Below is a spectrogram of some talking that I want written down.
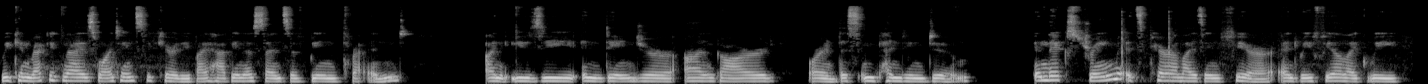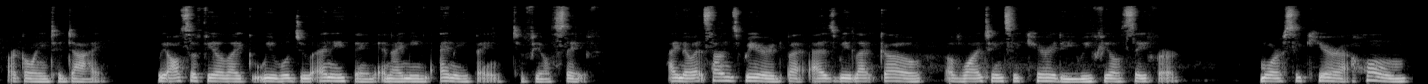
We can recognize wanting security by having a sense of being threatened, uneasy, in danger, on guard, or in this impending doom. In the extreme, it's paralyzing fear, and we feel like we are going to die. We also feel like we will do anything, and I mean anything, to feel safe. I know it sounds weird, but as we let go of wanting security, we feel safer, more secure at home,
